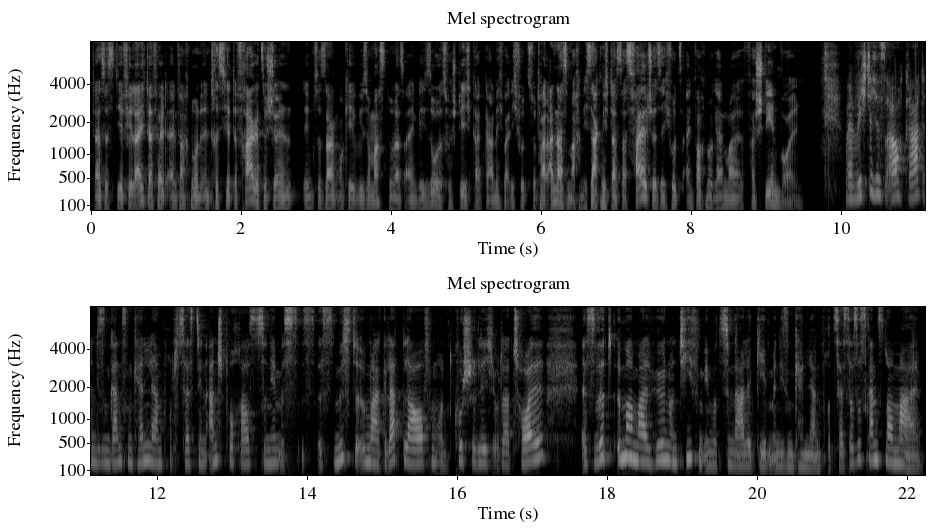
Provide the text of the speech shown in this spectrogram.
dass es dir viel leichter fällt, einfach nur eine interessierte Frage zu stellen, eben zu sagen, okay, wieso machst du das eigentlich so? Das verstehe ich gerade gar nicht, weil ich würde es total anders machen. Ich sage nicht, dass das falsch ist, ich würde es einfach nur gern mal verstehen wollen. Weil wichtig ist auch, gerade in diesem ganzen Kennenlernprozess den Anspruch rauszunehmen, es, es, es müsste immer glatt laufen und kuschelig oder toll. Es wird immer mal Höhen und Tiefen emotionale geben in diesem Kennenlernprozess. Das ist ganz normal.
